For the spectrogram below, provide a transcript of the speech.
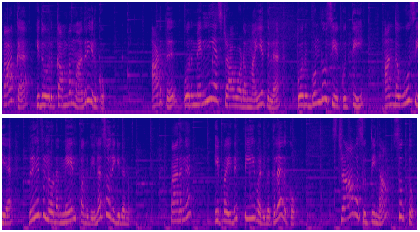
பார்க்க இது ஒரு கம்பம் மாதிரி இருக்கும். அடுத்து ஒரு மெல்லிய ஸ்ட்ராவோட மையத்துல ஒரு குண்டூசியை குத்தி அந்த ஊசிய ரீஃபிலோட மேல் பகுதியில சொருகிடணும். பாருங்க இப்ப இது டீ வடிவத்துல இருக்கும். ஸ்ட்ராவை சுத்தினா சுத்தும்.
